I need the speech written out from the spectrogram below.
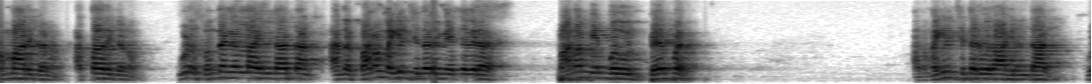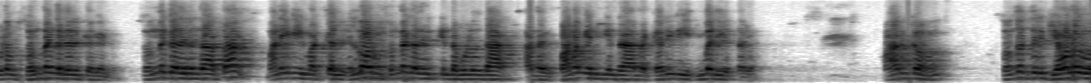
அம்மா இருக்கணும் அத்தா இருக்கணும். கூட சொந்தங்கள்லாம் இருந்தா தான் அந்த பணம் மகிழ்ச்சி தருமே தவிர பணம் என்பது ஒரு பேப்பர் அது மகிழ்ச்சி தருவதாக இருந்தால் கூட சொந்தங்கள் இருக்க வேண்டும். சொந்த இருந்தால் தான் மனைவி மக்கள் எல்லாரும் சொந்த கதிர் இருக்கின்ற பொழுதுதான் அந்த பணம் என்கின்ற அந்த கருவி நிம்மதியை தரும். மார்க்கம் சொந்தத்திற்கு எவ்வளவு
